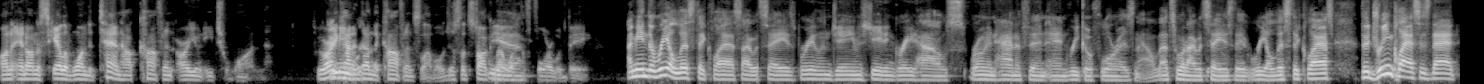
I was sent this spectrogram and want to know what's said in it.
On and on a scale of one to ten, how confident are you in each one? So we've already I mean, kind of done the confidence level. Just let's talk about yeah. what the four would be. I mean, the realistic class, I would say, is Braylon James, Jaden Greathouse, Ronan Hanafin, and Rico Flores now. That's what I would say is the realistic class. The dream class is that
